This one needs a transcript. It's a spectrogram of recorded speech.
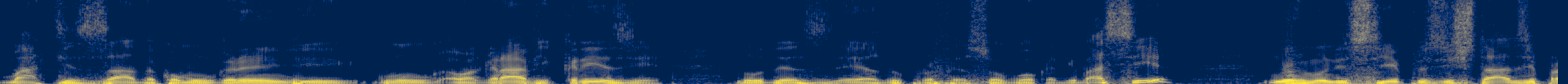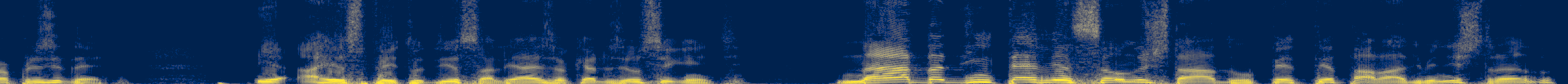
matizada como um grande, uma grave crise no deserto do professor Boca de Bacia, nos municípios, estados e para presidente. E a respeito disso, aliás, eu quero dizer o seguinte: nada de intervenção no Estado. O PT está lá administrando.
